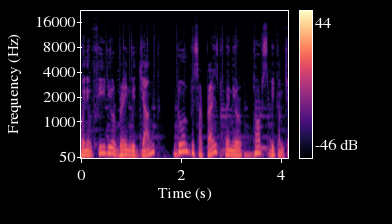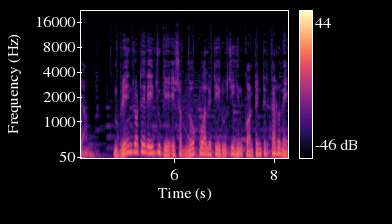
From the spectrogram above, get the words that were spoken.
When you feed your brain with junk don't be surprised when your thoughts become junk brain রটের এই যুগে এসব লো কোয়ালিটি রুচিহীন কন্টেন্টের কারণে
